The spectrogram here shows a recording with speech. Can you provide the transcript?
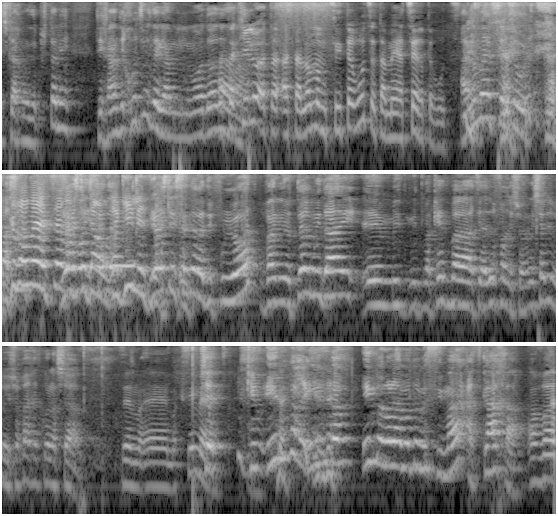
אשכח מזה, פשוט אני, תכננתי חוץ מזה גם ללמוד עוד אתה כאילו, אתה אתה לא ממציא תירוץ, אתה מייצר תירוץ. אני לא מייצר. פשוט כמו מייצר יש לי עבודה, הוא רגיל לזה. יש לי סדר עדיפויות, ואני יותר מדי אה, מת- מתמקד בתעדוף הראשוני שלי ושוכח את כל השאר. זה אה, מקסים. כאילו, אם כבר- אם כבר- אם כבר לא לעמוד במשימה, אז ככה, אבל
